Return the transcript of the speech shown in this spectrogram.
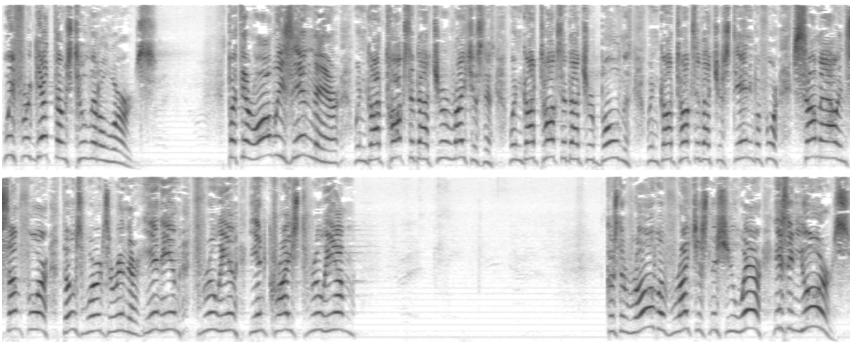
We forget those two little words. But they're always in there when God talks about your righteousness, when God talks about your boldness, when God talks about your standing before. Somehow, in some form, those words are in there. In Him, through Him, in Christ, through Him. Because the robe of righteousness you wear isn't yours.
